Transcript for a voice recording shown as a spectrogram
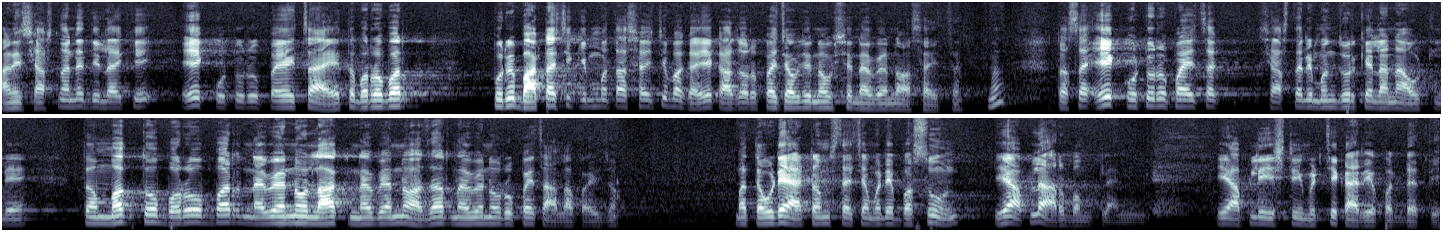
आणि शासनाने दिला की एक कोटी रुपयाचा आहे तर बरोबर पूर्वी बाटाची किंमत असायची बघा एक हजार रुपयाच्या ऐवजी नऊशे नव्याण्णव असायचं तसं एक कोटी रुपयाचा शासनाने मंजूर केला ना आउटले तर मग तो बरोबर नव्याण्णव लाख नव्याण्णव हजार नव्याण्णव रुपयाचा आला पाहिजे. मग तेवढे ॲटम्स त्याच्यामध्ये बसून हे आपलं अर्बन प्लॅनिंग ही आपली एस्टिमेटची कार्यपद्धती.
